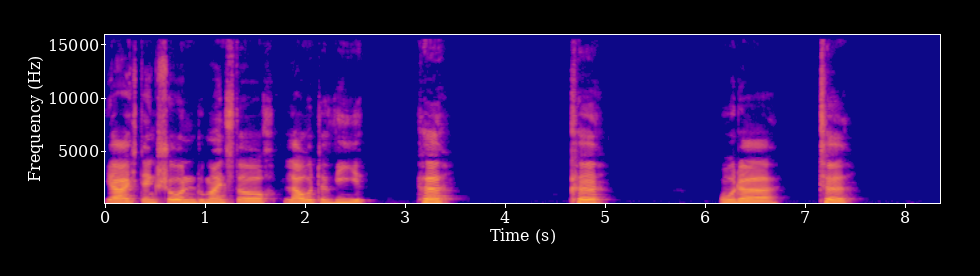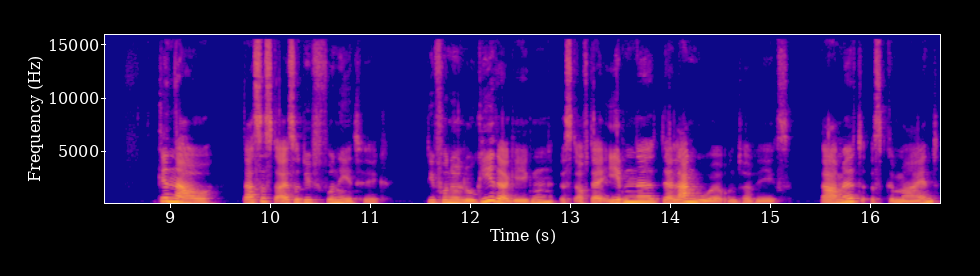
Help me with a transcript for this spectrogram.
Ja, ich denke schon. Du meinst doch Laute wie P, K oder T. Genau, das ist also die Phonetik. Die Phonologie dagegen ist auf der Ebene der Langue unterwegs. Damit ist gemeint,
